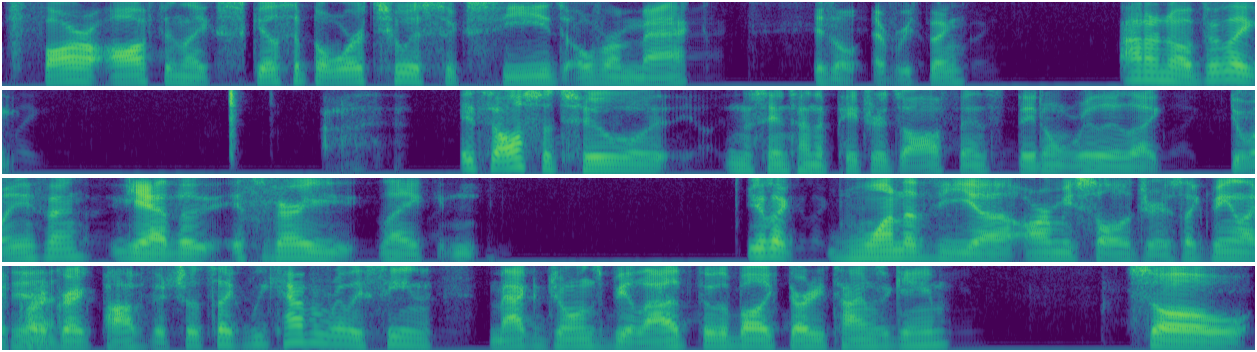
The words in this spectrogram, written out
far off in like skill set, but where Tua succeeds over Mac, Is everything? I don't know. They're like, it's also too in the same time the Patriots offense they don't really like. Do anything? Yeah, the it's very like you're like one of the uh, army soldiers, like being like part Yeah. of Gregg Popovich. So it's like we haven't really seen Mac Jones be allowed to throw the ball like 30 times a game. So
